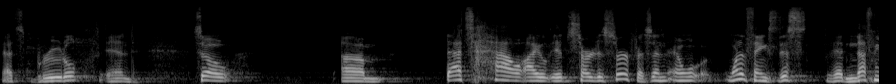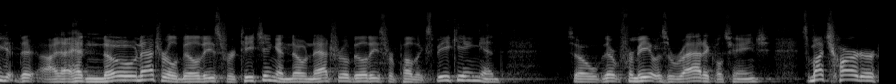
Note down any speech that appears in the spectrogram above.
that's brutal. And so um, that's how I, it started to surface. And, and one of the things, this had nothing, I had no natural abilities for teaching and no natural abilities for public speaking. And so there, for me, it was a radical change. It's much harder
